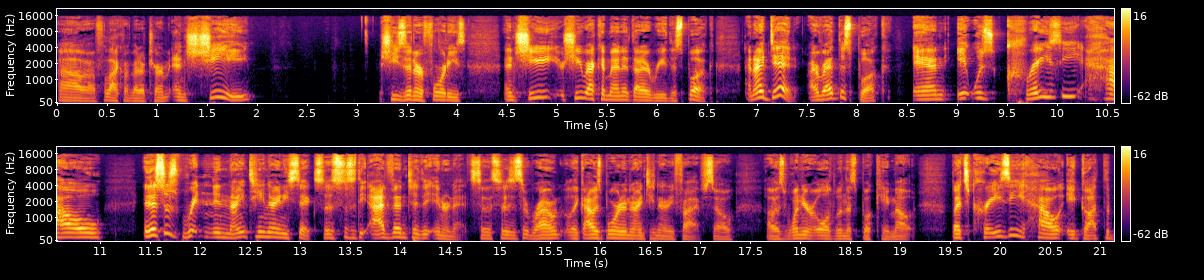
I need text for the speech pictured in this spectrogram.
uh, for lack of a better term, and she she's in her 40s and she she recommended that I read this book. And I did. I read this book and it was crazy how this was written in 1996. So this is the advent of the internet. So this is around like I was born in 1995. So I was 1 year old when this book came out. But it's crazy how it got the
